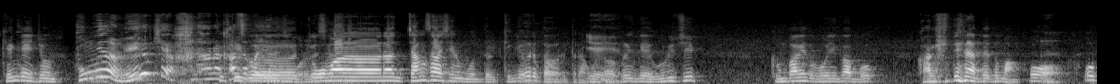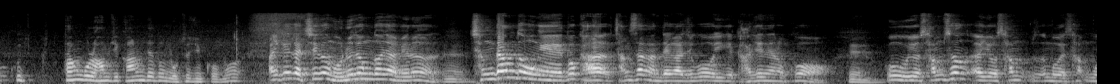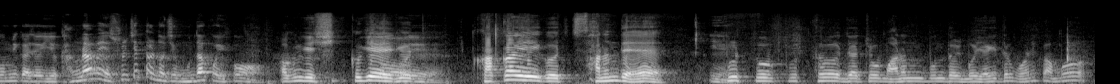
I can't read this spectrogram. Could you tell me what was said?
굉장히 좀. 국민을 왜 이렇게 하나하나 간섭하려는지 그 모르겠어요. 조그만한 장사하시는 분들 굉장히 예. 어렵다고 그러더라고요. 예, 예. 그런데 우리 집 근방에도 보니까 뭐 가게 되는 데도 많고, 예. 어, 그 단골 한 번씩 가는 데도 없어지고, 뭐. 아니 그러니까 지금 어느 정도냐면은 예. 청담동에도 가, 장사가 안 돼가지고 이게 가게 내놓고 예. 그요 삼성 아, 요삼뭐 뭡니까 저기 강남에 술집들도 지금 문 닫고 있고 아, 그게, 시, 그게, 어, 그 예. 가까이 그 사는데, 예. 부터, 부터 이제 좀 많은 분들 뭐 얘기 들어보니까 뭐,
